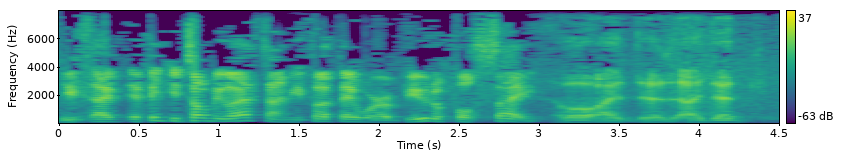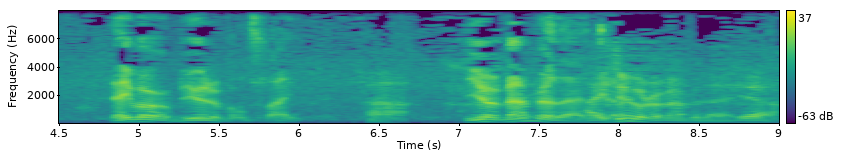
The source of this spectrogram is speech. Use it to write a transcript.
You, I, I think you told me last time you thought they were a beautiful sight. Oh, I did. I did. They were a beautiful sight. Uh, You remember that? I John? do remember that. Yeah.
